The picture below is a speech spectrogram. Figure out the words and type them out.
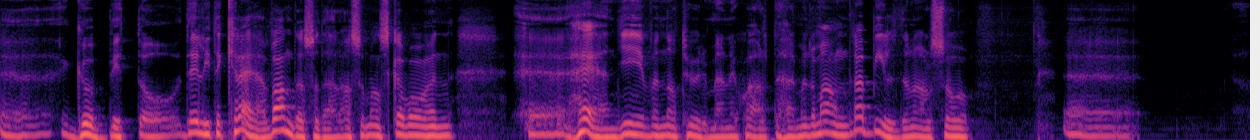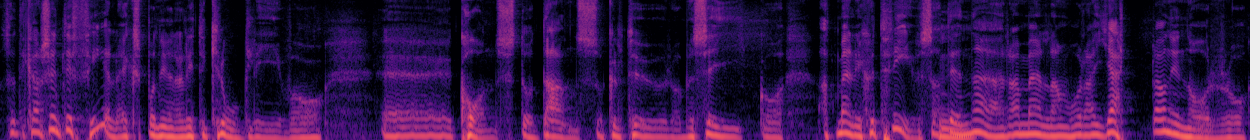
eh, gubbigt och det är lite krävande sådär. Alltså man ska vara en eh, hängiven naturmänniska och allt det här. Men de andra bilderna alltså eh, så det kanske inte är fel att exponera lite krogliv och eh, konst och dans och kultur och musik. Och att människor trivs. Att mm. det är mm. nära mellan våra hjärtan i norr och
